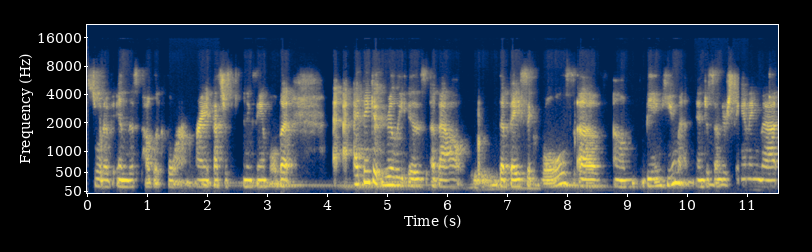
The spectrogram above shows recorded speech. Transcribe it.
sort of in this public forum right that's just an example but I think it really is about the basic roles of um, being human and just understanding that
